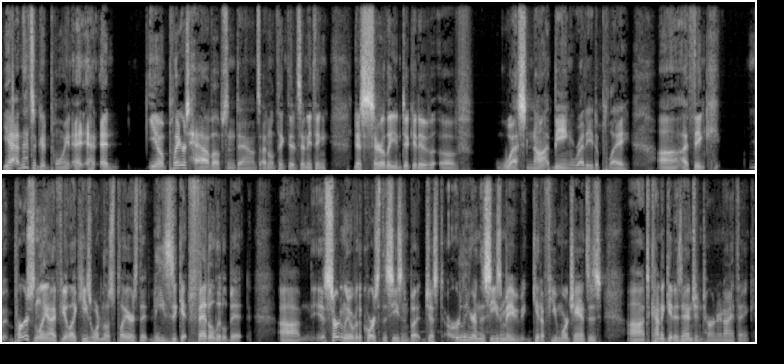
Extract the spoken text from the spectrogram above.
Yeah, and that's a good point. And, and, you know, players have ups and downs. I don't think there's anything necessarily indicative of West not being ready to play. Uh, I think personally, I feel like he's one of those players that needs to get fed a little bit. Um, certainly over the course of the season, but just earlier in the season, maybe get a few more chances uh, to kind of get his engine turning. I think.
